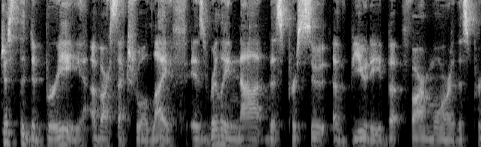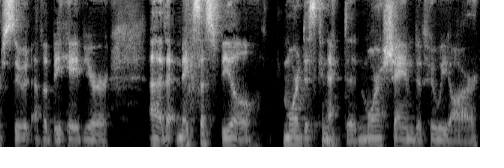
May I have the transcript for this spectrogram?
just the debris of our sexual life is really not this pursuit of beauty, but far more this pursuit of a behavior uh, that makes us feel more disconnected, more ashamed of who we are,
